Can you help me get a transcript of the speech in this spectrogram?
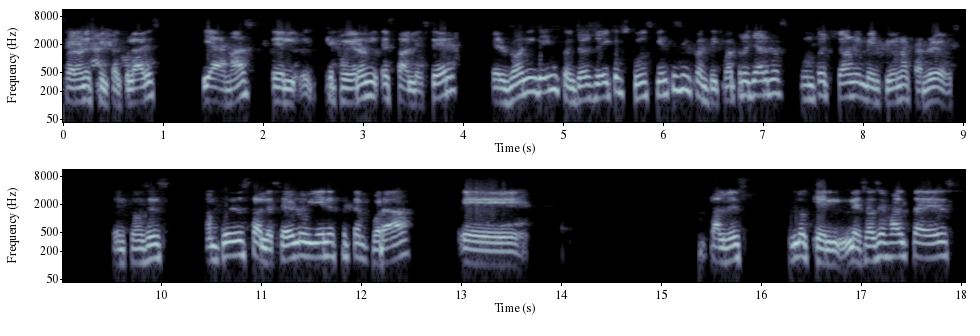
fueron espectaculares. y además el, que pudieron establecer el running game con Josh Jacobs con 154 yardas, un touchdown y 21 acarreos. Entonces, han podido establecerlo bien esta temporada. Eh, tal vez lo que les hace falta es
